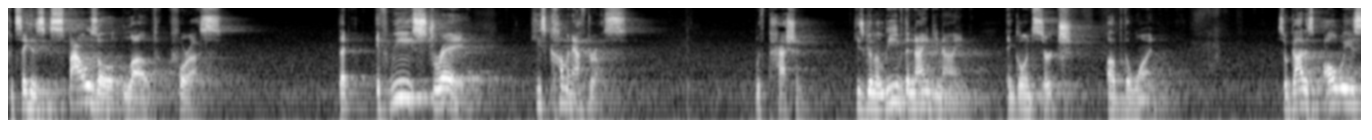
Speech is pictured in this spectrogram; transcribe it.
could say his spousal love for us. That if we stray He's coming after us with passion. He's going to leave the 99 and go in search of the one. So God is always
